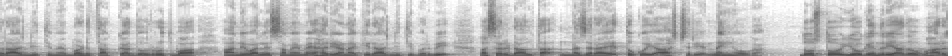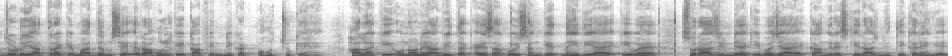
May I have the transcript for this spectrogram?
राजनीति में बढ़ता कद और रुतबा आने वाले समय में हरियाणा की राजनीति पर भी असर डालता नज़र आए तो कोई आश्चर्य नहीं होगा। दोस्तों, योगेंद्र यादव भारत जोड़ो यात्रा के माध्यम से राहुल के काफ़ी निकट पहुँच चुके हैं। हालाँकि उन्होंने अभी तक ऐसा कोई संकेत नहीं दिया है कि वह स्वराज इंडिया की बजाय कांग्रेस की राजनीति करेंगे,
